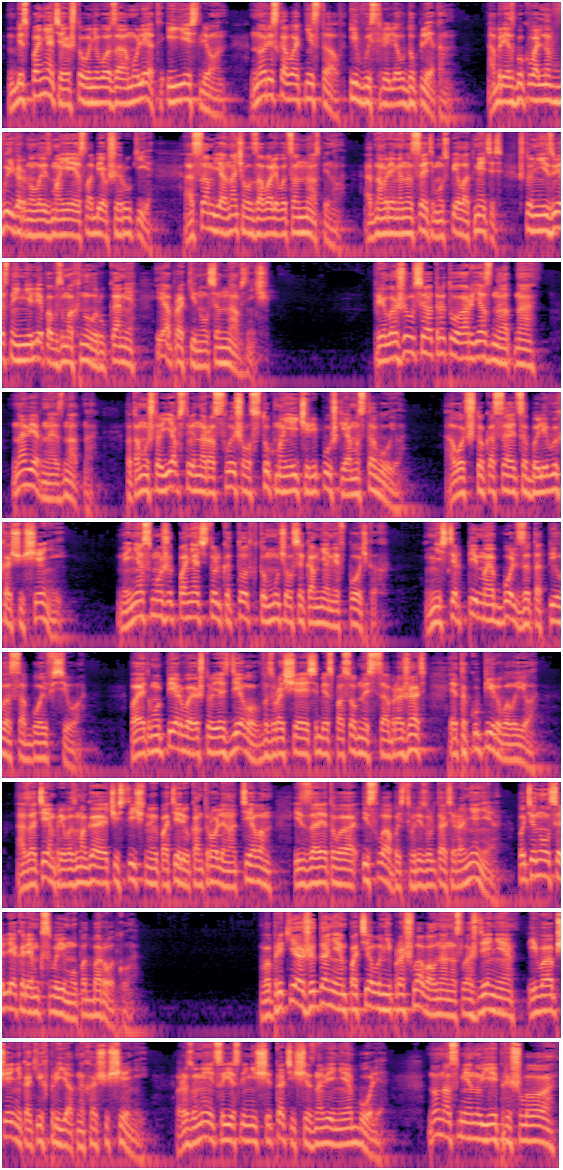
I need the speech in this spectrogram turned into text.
Без понятия, что у него за амулет и есть ли он, но рисковать не стал и выстрелил дуплетом. Обрез буквально вывернуло из моей ослабевшей руки, а сам я начал заваливаться на спину. Одновременно с этим успел отметить, что неизвестный нелепо взмахнул руками и опрокинулся навзничь. Приложился о тротуар я знатно. Наверное, знатно потому что явственно расслышал стук моей черепушки о мостовую. А вот что касается болевых ощущений, меня сможет понять только тот, кто мучился камнями в почках. Нестерпимая боль затопила собой все. Поэтому первое, что я сделал, возвращая себе способность соображать, это купировал ее. А затем, превозмогая частичную потерю контроля над телом, из-за этого и слабость в результате ранения – потянулся лекарем к своему подбородку. Вопреки ожиданиям по телу не прошла волна наслаждения и вообще никаких приятных ощущений. Разумеется, если не считать исчезновения боли. Но на смену ей пришло...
